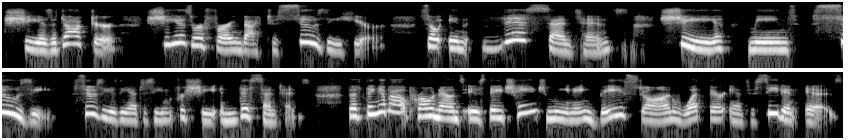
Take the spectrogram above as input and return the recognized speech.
she is a doctor. She is referring back to Susie here. So in this sentence, she means Susie. Susie is the antecedent for she in this sentence. The thing about pronouns is they change meaning based on what their antecedent is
